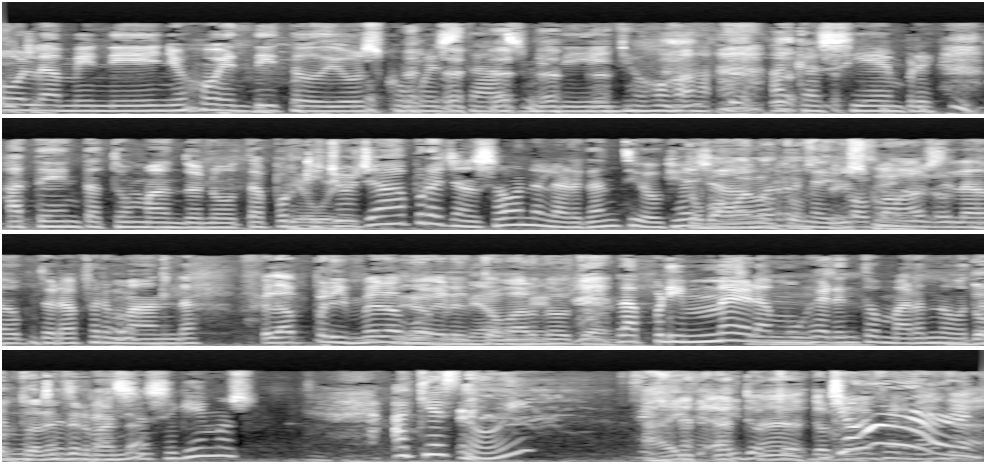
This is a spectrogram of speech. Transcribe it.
Hola, mi niño, bendito Dios, ¿cómo estás, mi niño? Acá siempre, atenta, tomando nota, porque yo ya por allá en Sabana Larga, Antioquia, ya daba remedios como los de la doctora Fernanda. La primera mujer en tomar nota. La primera mujer en tomar nota. ¿Doctora Muchas gracias. Seguimos. Aquí estoy. Ay, ay, doctor, doctora George. Fernanda,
